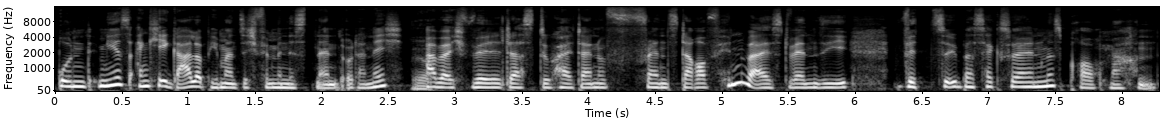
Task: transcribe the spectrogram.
Und mir ist eigentlich egal, ob jemand sich Feminist nennt oder nicht, aber ich will, dass du halt deine Friends darauf hinweist, wenn sie Witze über sexuellen Missbrauch machen.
